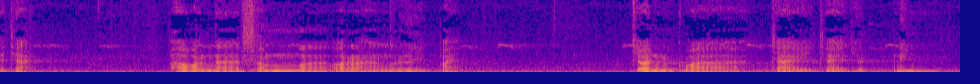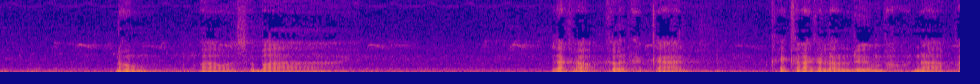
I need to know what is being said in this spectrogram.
นะจ๊ะ ภาวนาสัมมาอรหังเรื่อยไป จนกว่าใจใจหยุดนิ่ง นุ่มเบาสบาย แล้วก็เกิดอาการคล้ายๆกับเราลืมภาวนาไป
